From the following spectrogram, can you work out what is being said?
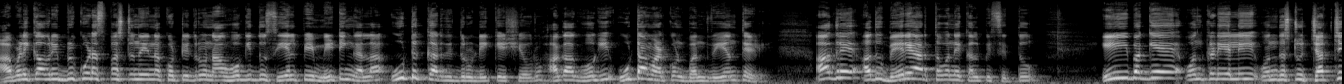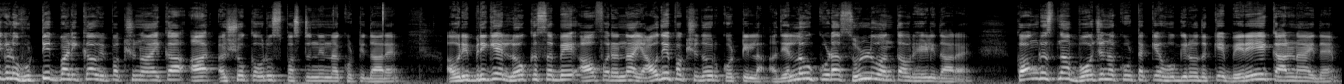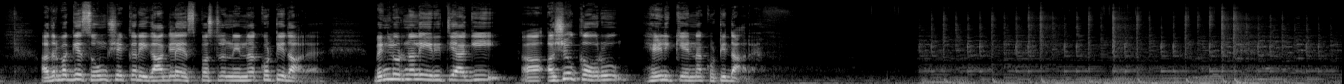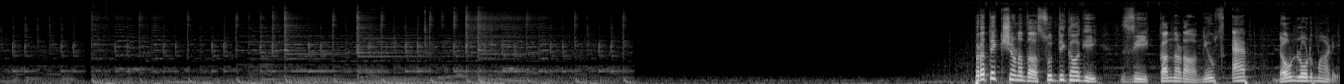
ಆ ಬಳಿಕ ಅವರಿಬ್ಬರು ಕೂಡ ಸ್ಪಷ್ಟನೆಯನ್ನು ಕೊಟ್ಟಿದ್ರು. ನಾವು ಹೋಗಿದ್ದು ಸಿ ಎಲ್ ಪಿ ಮೀಟಿಂಗ್ ಅಲ್ಲ, ಊಟಕ್ಕೆ ಕರೆದಿದ್ರು ಡಿ ಕೆ ಶಿ ಅವರು. ಹಾಗಾಗಿ ಹೋಗಿ ಊಟ ಮಾಡ್ಕೊಂಡು ಬಂದ್ವಿ ಅಂತೇಳಿ. ಆದರೆ ಅದು ಬೇರೆ ಅರ್ಥವನ್ನೇ ಕಲ್ಪಿಸಿತ್ತು. ಈ ಬಗ್ಗೆ ಒಂದು ಕಡೆಯಲ್ಲಿ ಒಂದಷ್ಟು ಚರ್ಚೆಗಳು ಹುಟ್ಟಿದ ಬಳಿಕ ವಿಪಕ್ಷ ನಾಯಕ ಆರ್ ಅಶೋಕ್ ಅವರು ಸ್ಪಷ್ಟನೆಯನ್ನು ಕೊಟ್ಟಿದ್ದಾರೆ. ಅವರಿಬ್ಬರಿಗೆ ಲೋಕಸಭೆ ಆಫರನ್ನು ಯಾವುದೇ ಪಕ್ಷದವರು ಕೊಟ್ಟಿಲ್ಲ. ಅದೆಲ್ಲವೂ ಕೂಡ ಸುಳ್ಳು ಅಂತ ಅವ್ರು ಹೇಳಿದ್ದಾರೆ. ಕಾಂಗ್ರೆಸ್ನ ಭೋಜನ ಕೂಟಕ್ಕೆ ಹೋಗಿರೋದಕ್ಕೆ ಬೇರೆಯೇ ಕಾರಣ ಇದೆ. ಅದರ ಬಗ್ಗೆ ಸೋಮಶೇಖರ್ ಈಗಾಗಲೇ ಸ್ಪಷ್ಟನೆಯನ್ನು ಕೊಟ್ಟಿದ್ದಾರೆ. ಬೆಂಗಳೂರಿನಲ್ಲಿ ಈ ರೀತಿಯಾಗಿ ಅಶೋಕ್ ಅವರು ಹೇಳಿಕೆಯನ್ನು ಕೊಟ್ಟಿದ್ದಾರೆ. ಪ್ರತಿಕ್ಷಣದ ಸುದ್ದಿಗಾಗಿ Zee Kannada news app download ಮಾಡಿ.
